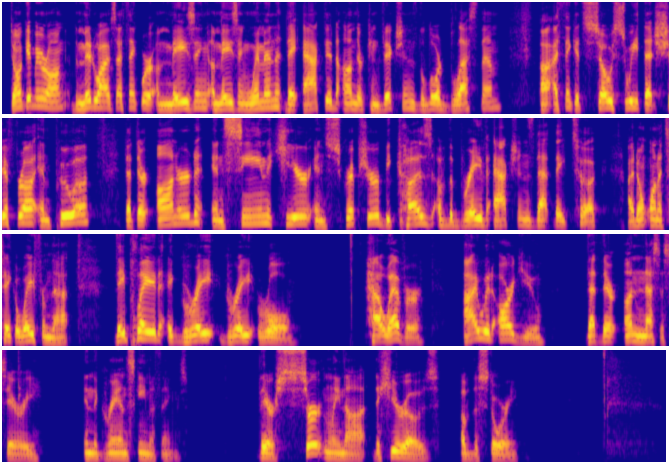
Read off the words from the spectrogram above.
Don't get me wrong, the midwives, I think, were amazing, amazing women. They acted on their convictions. The Lord blessed them. Uh, I think it's so sweet that Shiphrah and Puah, that they're honored and seen here in Scripture because of the brave actions that they took. I don't want to take away from that. They played a great, great role. However, I would argue that they're unnecessary in the grand scheme of things. They are certainly not the heroes of the story.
